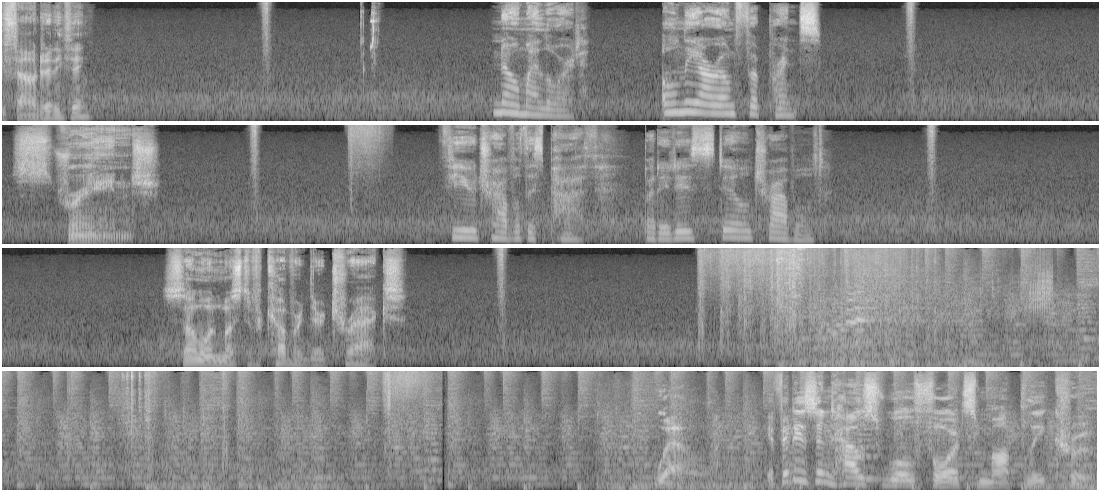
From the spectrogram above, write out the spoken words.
You found anything? No, my lord. Only our own footprints. Strange. Few travel this path, but it is still traveled. Someone must have covered their tracks. Well, if it isn't House Wolffort's motley crew,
